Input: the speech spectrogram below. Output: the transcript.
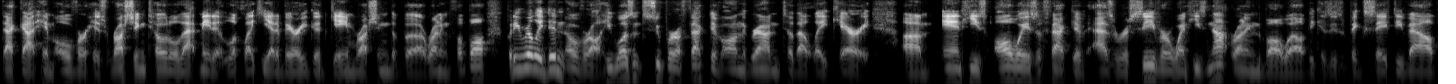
that got him over his rushing total. That made it look like he had a very good game rushing the uh, running football, but he really didn't overall. He wasn't super effective on the ground until that late carry, um, and he's always effective as a receiver when he's not running the ball well because he's a big safety valve.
